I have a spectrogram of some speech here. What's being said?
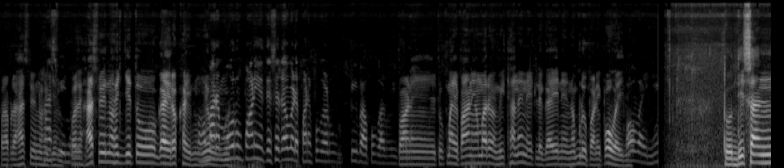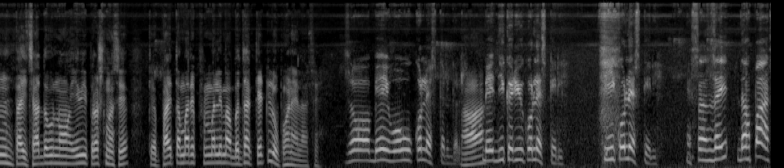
પણ આપણે હાંસવીનો હજી. પછી પછી હાંસવીનો હજી તો ગાય રખાય નહીં. અમારે મોરું પાણી તે છે અવડે પાણી પુગાડવું પીવા પુગાડવું પાણી ટૂંકમાં એ પાણી અમારે મીઠા નહીં ને એટલે ગાયને નબળું પાણી પોવાય નહીં. પોવાય નહીં. તો દિશાનભાઈ જાદવનો એવી પ્રશ્ન છે કે ભાઈ તમારી ફેમિલીમાં બધા કેટલું ભણેલા છે? જો બે વહુ કોલેજ કરી ગયેલ. હા. બે દીકરીઓ કોલેજ કરી. તી કોલેજ કરી. સંજય દહ પાસ.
